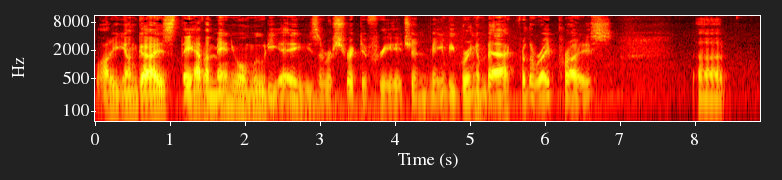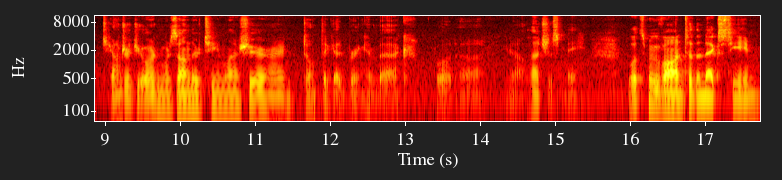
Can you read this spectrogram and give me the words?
A lot of young guys. They have Emmanuel Mudiay. He's a restricted free agent. Maybe bring him back for the right price. Uh, DeAndre Jordan was on their team last year. I don't think I'd bring him back, but uh, that's just me. Well, let's move on to the next team.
